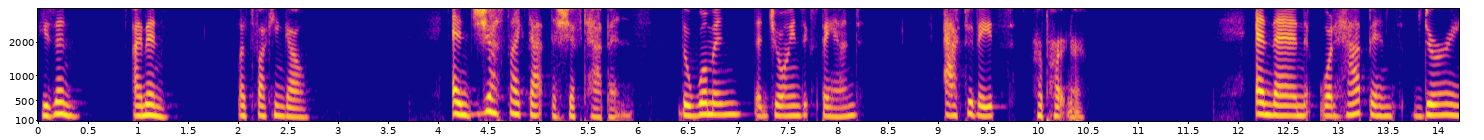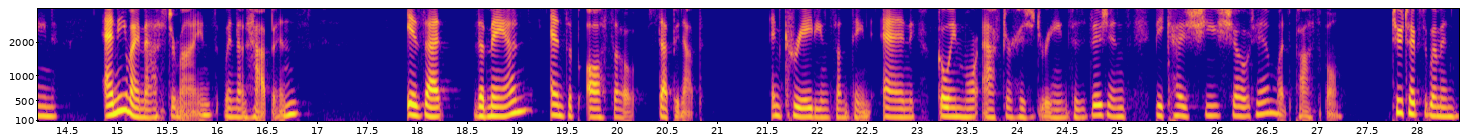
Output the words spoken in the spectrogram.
He's in. I'm in. Let's fucking go. And just like that, the shift happens. The woman that joins Expand activates her partner. And then what happens during any of my masterminds when that happens is that the man ends up also stepping up and creating something and going more after his dreams, his visions, because she showed him what's possible. Two types of women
